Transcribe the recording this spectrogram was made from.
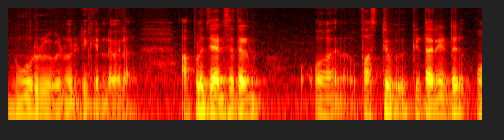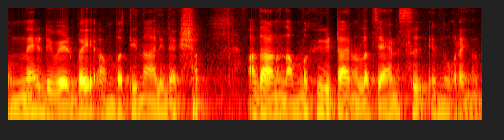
നൂറ് രൂപയാണ് ഒരു ടിക്കറ്റിന്റെ വില. അപ്പോൾ ചാൻസ് എത്രയാണ്? ഫസ്റ്റ് കിട്ടാനായിട്ട് ഒന്ന് ഡിവൈഡ് ബൈ അമ്പത്തി നാല് ലക്ഷം. അതാണ് നമുക്ക് കിട്ടാനുള്ള ചാൻസ് എന്ന് പറയുന്നത്.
